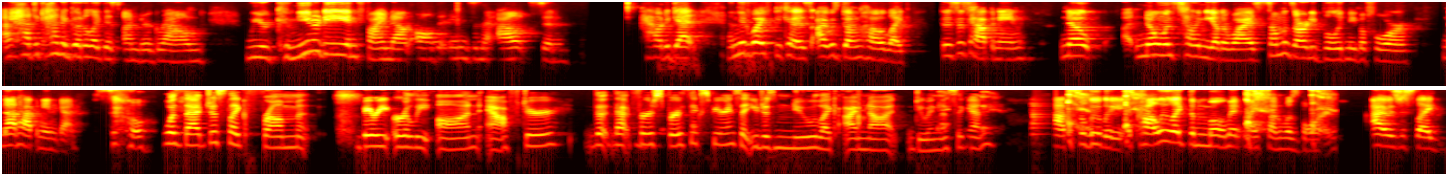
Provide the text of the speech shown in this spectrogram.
I had to kind of go to like this underground weird community and find out all the ins and the outs and how to get a midwife because I was gung ho, like, this is happening. Nope, no one's telling me otherwise. Someone's already bullied me before. Not happening again. So was that just like from very early on after the, that first birth experience that you just knew like I'm not doing this again? Absolutely. Probably like the moment my son was born. I was just like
